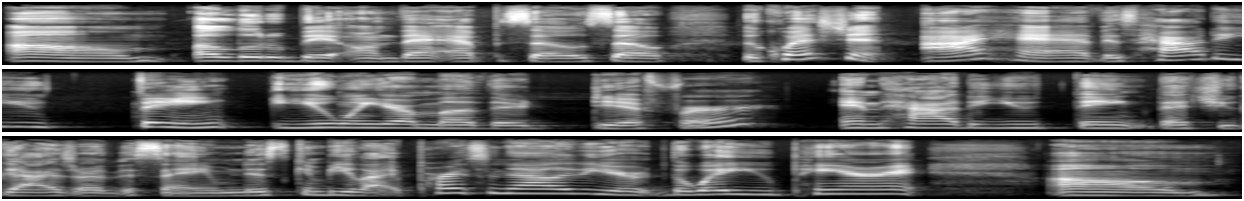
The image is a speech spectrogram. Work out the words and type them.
um, a little bit on that episode. So the question I have is, how do you think you and your mother differ? And how do you think that you guys are the same? This can be like personality or the way you parent, um,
